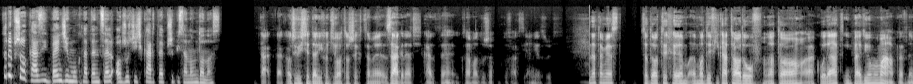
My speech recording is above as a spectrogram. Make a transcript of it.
który przy okazji będzie mógł na ten cel odrzucić kartę przypisaną do nas. Tak, tak. Oczywiście dalej chodziło o to, że chcemy zagrać kartę, która ma dużo punktów akcji, a nie odrzucić. Natomiast co do tych modyfikatorów, no to akurat Imperium ma pewne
